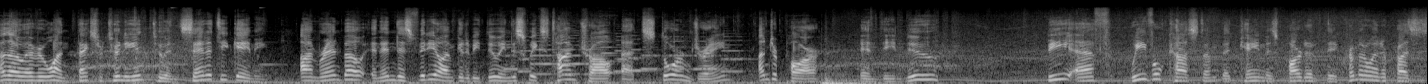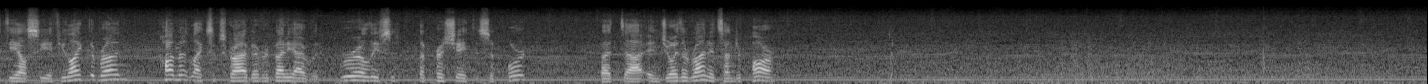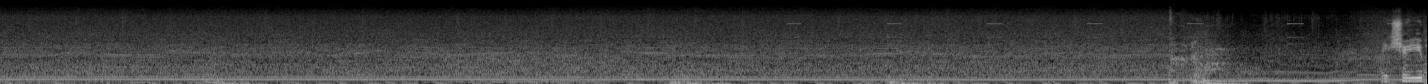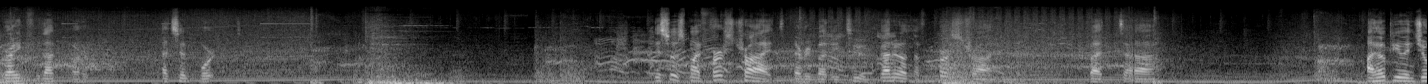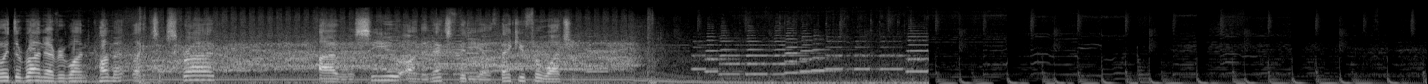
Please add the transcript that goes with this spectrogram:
Hello everyone, thanks for tuning in to Insanity Gaming. I'm Ranbo, and in this video I'm going to be doing this week's time trial at Storm Drain, under par, in the new BF Weevil Custom that came as part of the Criminal Enterprises DLC. If you like the run, comment, like, subscribe everybody. I would really appreciate the support. But uh, enjoy the run, it's under par. Make sure you brake for that part. That's important. This was my first try, everybody, too. Got it on the first try. But, uh, I hope you enjoyed the run, everyone. Comment, like, subscribe. I will see you on the next video. Thank you for watching.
